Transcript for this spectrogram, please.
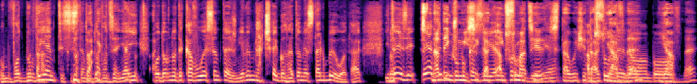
Bo WOT był no tak. wyjęty z no systemu no tak. dowodzenia i no tak. podobno DKWS-em też. Nie wiem dlaczego, natomiast tak było, tak? I to jest, to jak na tej komisji takie absurdy, informacje nie? stały się absurdy, tak jawne, no, bo... jawne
